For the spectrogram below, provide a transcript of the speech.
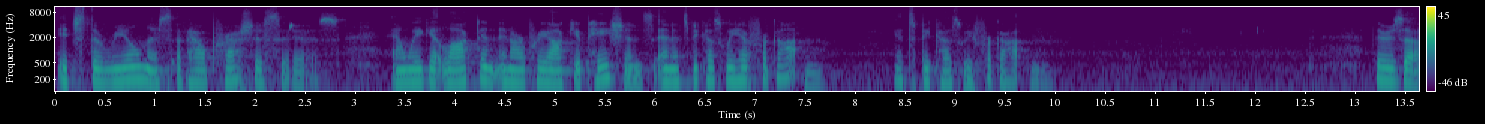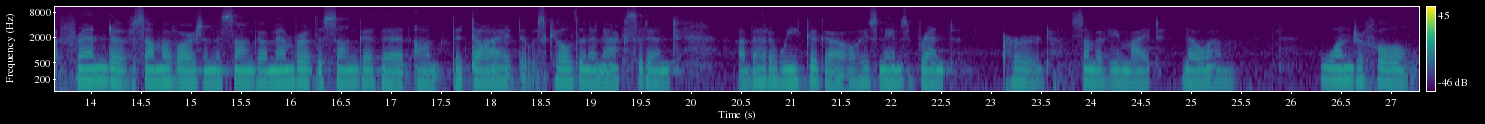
it's the realness of how precious it is. And we get locked in, in our preoccupations, and it's because we have forgotten. It's because we've forgotten. There's a friend of some of ours in the Sangha, a member of the Sangha that, um, that died, that was killed in an accident about a week ago. His name's Brent Hurd. Some of you might know him. Wonderful,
